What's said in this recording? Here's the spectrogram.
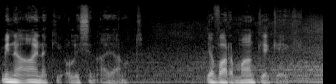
Minä ainakin olisin ajanut. Ja varmaan kekeekin.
